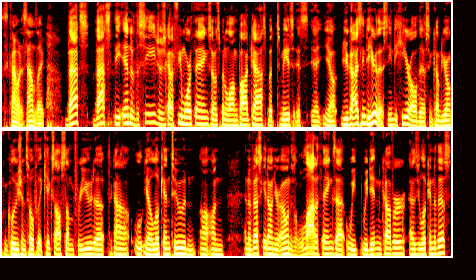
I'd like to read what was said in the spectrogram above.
it's kind of what it sounds like. That's that's the end of the siege. I just got a few more things, and it's been a long podcast, but to me, it's it's uh you know you guys need to hear this. You need to hear all this and come to your own conclusions. Hopefully, it kicks off something for you to, to kind of you know look into and uh, on and investigate on your own. There's a lot of things that we we didn't cover as you look into this.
